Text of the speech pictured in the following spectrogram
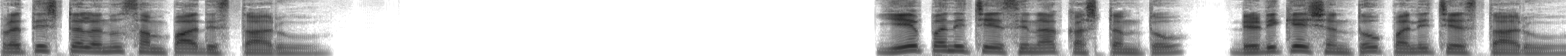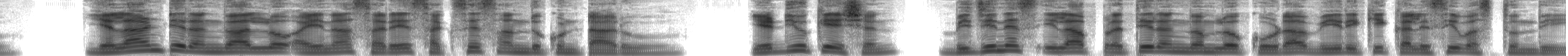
ప్రతిష్టలను సంపాదిస్తారు. ఏ పని చేసినా కష్టంతో డెడికేషన్తో పనిచేస్తారు ఎలాంటి రంగాల్లో అయినా సరే సక్సెస్ అందుకుంటారు. ఎడ్యుకేషన్ బిజినెస్ ఇలా ప్రతి రంగంలో కూడా వీరికి కలిసి వస్తుంది.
